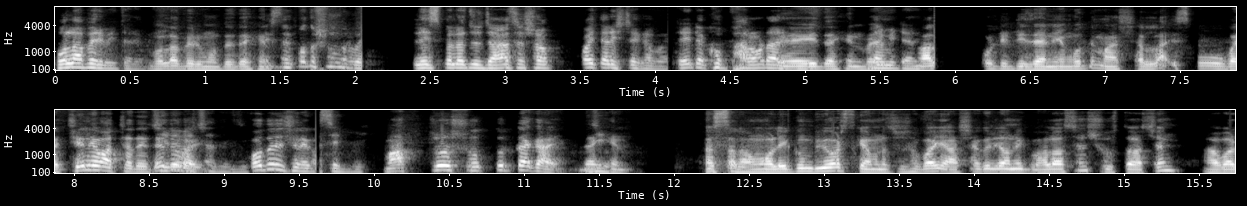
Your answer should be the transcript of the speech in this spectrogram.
গোলাপের ভিতরে। গোলাপের মধ্যে দেখেন। কত সুন্দর ভাই। লেস প্লাজো যা আছে সব পঁয়তাল্লিশ টাকা ভাই। এটা খুব ভালো এই দেখেন ভাই কোটি ডিজাইনের মধ্যে মাশাআল্লাহ। ও ভাই ছেলে বাচ্চাদের তাই তো ভাই? কত দিচ্ছেন ভাই। মাত্র সত্তর টাকায় দেখেন। আসসালামু আলাইকুম ভিউয়ার্স কেমন আছেন সবাই? আশা করি অনেক ভালো আছেন সুস্থ আছেন। আবার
